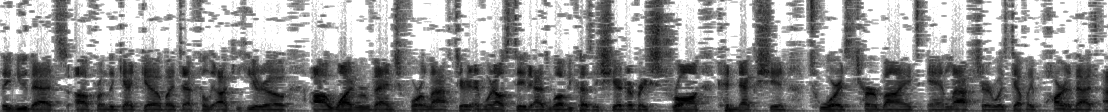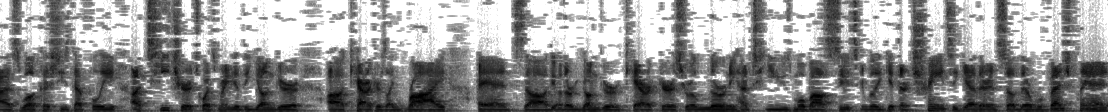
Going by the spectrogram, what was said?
They knew that uh, from the get-go, but definitely Akihiro uh, wanted revenge for Lafter. Everyone else did as well because they shared a very strong connection towards Turbines, and Lafter was definitely part of that as well because she's definitely a teacher towards many of the younger uh, characters like Rai and uh, the other younger characters who are learning how to use mobile suits and really get their training together. And so their revenge plan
